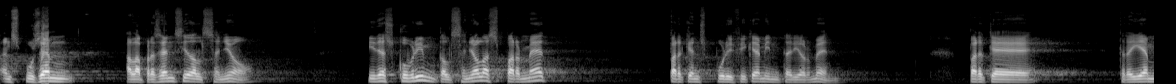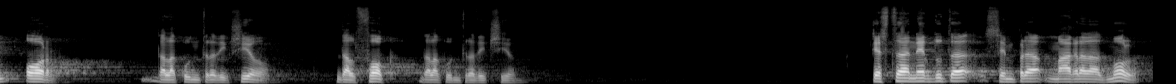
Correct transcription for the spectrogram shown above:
ens posem a la presència del Senyor i descobrim que el Senyor les permet perquè ens purifiquem interiorment, perquè traiem or de la contradicció, del foc de la contradicció. Aquesta anècdota sempre m'ha agradat molt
